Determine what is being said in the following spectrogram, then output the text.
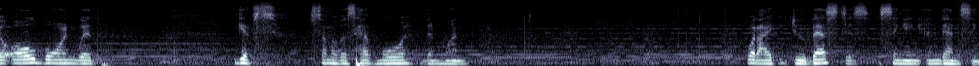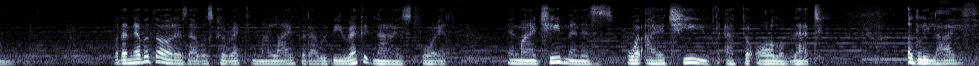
are all born with gifts. Some of us have more than one. What I do best is singing and dancing. But I never thought as I was correcting my life that I would be recognized for it. And my achievement is what I achieved after all of that ugly life.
